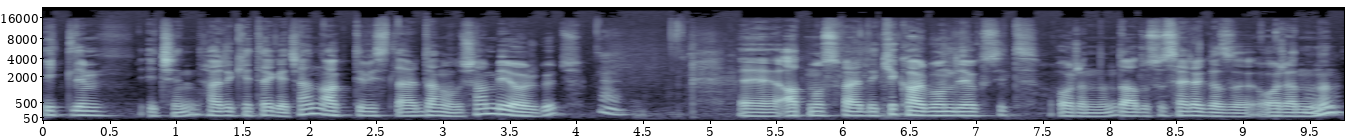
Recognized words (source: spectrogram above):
iklim için harekete geçen aktivistlerden oluşan bir örgüt. E, atmosferdeki karbondioksit oranının daha doğrusu sera gazı oranının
